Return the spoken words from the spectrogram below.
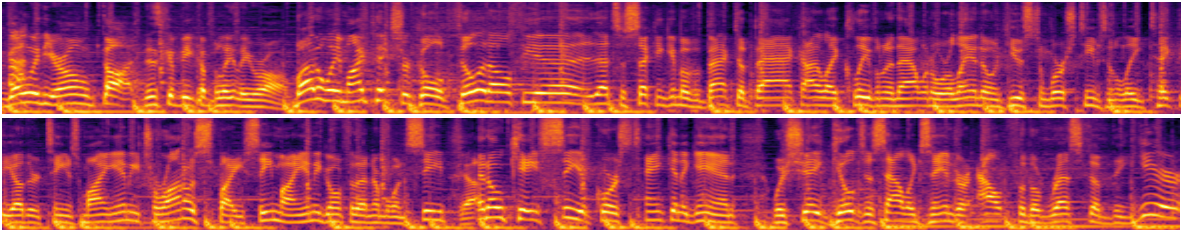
Go with your own thought. This could be completely wrong. By the way, my picks are gold. Philadelphia, that's a second game of a back to back. I like Cleveland in that one. Orlando and Houston, worst teams in the league. Take the other teams. Miami, Toronto, spicy. Miami going for that number one seed. Yep. And OKC, of course, tanking again with Shai Gilgeous-Alexander out for the rest of the year.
